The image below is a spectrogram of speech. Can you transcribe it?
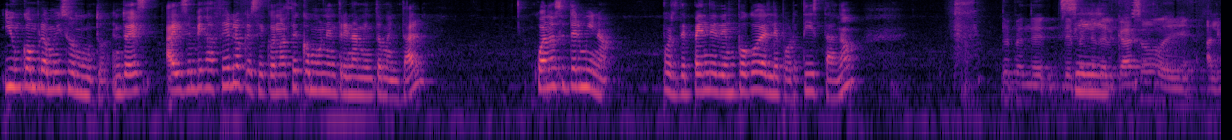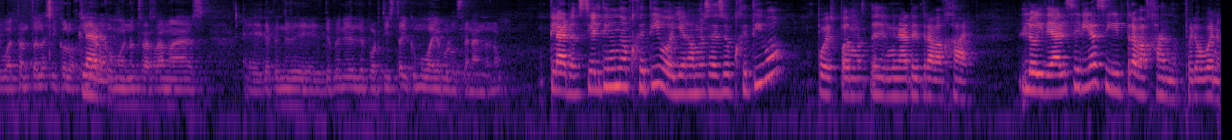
y un compromiso mutuo. Entonces ahí se empieza a hacer lo que se conoce como un entrenamiento mental. ¿Cuándo se termina? Pues depende de un poco del deportista, ¿no? Depende, depende del caso, eh, al igual tanto en la psicología como en otras ramas, eh, depende, depende del deportista y cómo vaya evolucionando, ¿no? Claro, si él tiene un objetivo, llegamos a ese objetivo, pues podemos terminar de trabajar. Lo ideal sería seguir trabajando, pero bueno.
